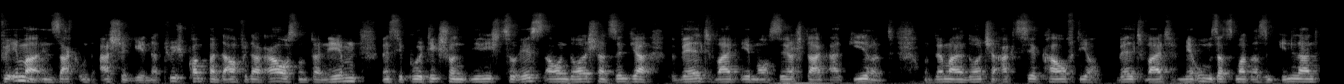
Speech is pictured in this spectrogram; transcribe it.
für immer in Sack und Asche gehen. Natürlich kommt man da auch wieder raus. Unternehmen, wenn es die Politik schon nicht so ist, auch in Deutschland, sind ja weltweit eben auch sehr stark agierend. Und wenn man eine deutsche Aktie kauft, die auch weltweit mehr Umsatz macht als im Inland,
